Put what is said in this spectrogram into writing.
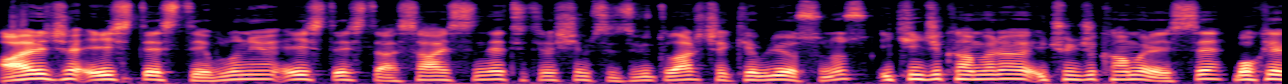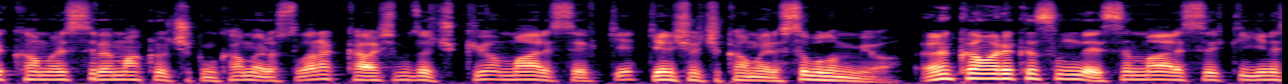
Ayrıca Ace desteği bulunuyor. Ace desteği sayesinde titreşimsiz videolar çekebiliyorsunuz. İkinci kamera ve üçüncü kamera ise bokeh kamerası ve makro çekim kamerası olarak karşımıza çıkıyor. Maalesef ki geniş açı kamerası bulunmuyor. Ön kamera kısmında ise maalesef ki yine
